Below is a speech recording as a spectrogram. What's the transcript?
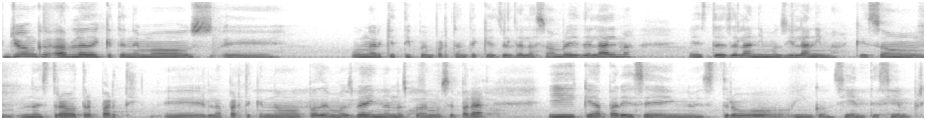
Jung habla de que tenemos eh, un arquetipo importante que es el de la sombra y del alma, este es el ánimos y el ánima, que son nuestra otra parte, la parte que no podemos ver y no nos podemos separar y que aparece en nuestro inconsciente siempre.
